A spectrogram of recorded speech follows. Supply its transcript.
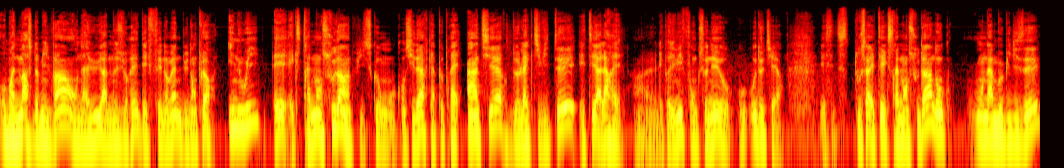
au mois de mars 2020, on a eu à mesurer des phénomènes d'une ampleur inouïe et extrêmement soudain, puisqu'on considère qu'à peu près un tiers de l'activité était à l'arrêt. L'économie fonctionnait aux, aux deux tiers. Et tout ça a été extrêmement soudain, donc on a mobilisé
